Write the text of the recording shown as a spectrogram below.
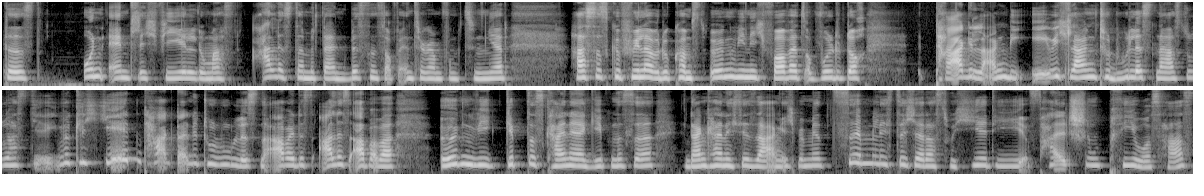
arbeitest unendlich viel, du machst alles, damit dein Business auf Instagram funktioniert, hast das Gefühl, aber du kommst irgendwie nicht vorwärts, obwohl du doch tagelang die ewig langen To-Do-Listen hast. Du hast wirklich jeden Tag deine To-Do-Listen, arbeitest alles ab, aber irgendwie gibt es keine Ergebnisse, dann kann ich dir sagen, ich bin mir ziemlich sicher, dass du hier die falschen Prios hast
